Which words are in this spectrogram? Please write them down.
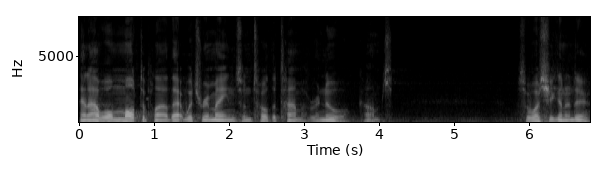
and I will multiply that which remains until the time of renewal comes. So, what's she going to do?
